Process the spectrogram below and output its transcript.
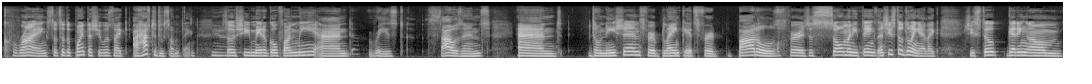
crying. So to the point that she was like, I have to do something. Yeah. So she made a GoFundMe and raised thousands and donations for blankets, for bottles, for just so many things. And she's still doing it. Like she's still getting um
